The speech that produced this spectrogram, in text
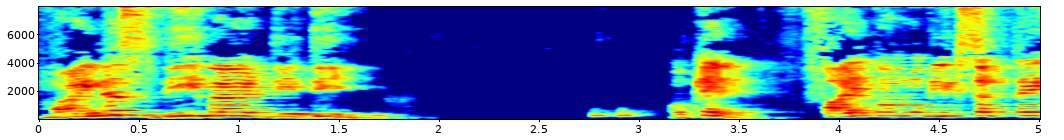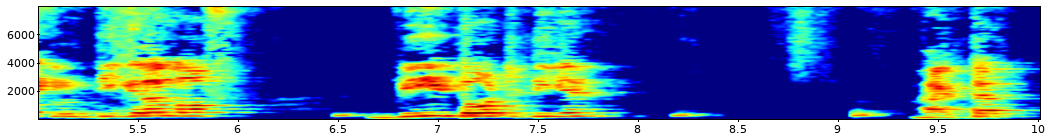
minus d by dt. Okay. phi को हम लोग लिख सकते हैं इंटीग्रल ऑफ b डॉट डी ए vector.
